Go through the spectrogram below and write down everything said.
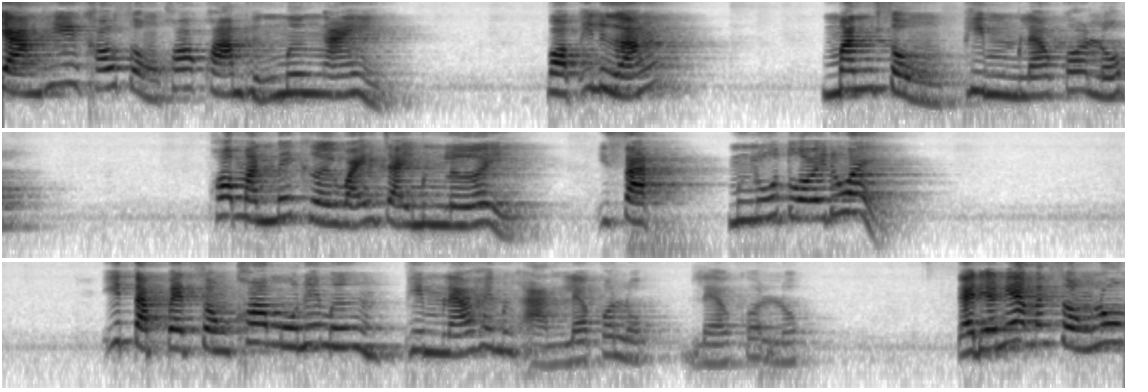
อย่างที่เขาส่งข้อความถึงมึงไงปอบอีเหลือง มันส่งพิมพ์แล้วก็ลบ เพราะมันไม่เคยไว้ใจมึงเลยอีสัตว์มึงรู้ตัวไว้ด้วยอีตับเป็ดส่งข้อมูลให้มึง พิมพ์แล้วให้มึงอ่านแล้วก็ลบแล้วก็ลบ แต่เดี๋ยวนี้มันส่งรูป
